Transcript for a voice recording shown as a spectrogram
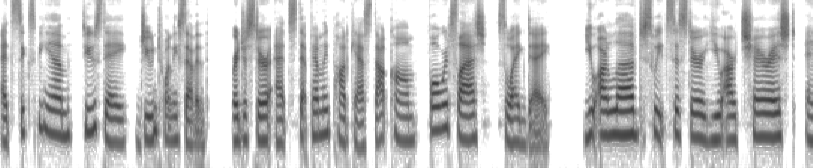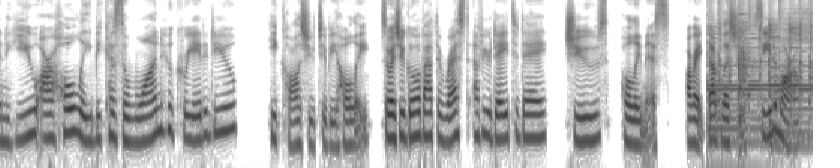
at 6 p.m. Tuesday, June 27th. Register at stepfamilypodcast.com forward slash swag day. You are loved, sweet sister. You are cherished and you are holy because the one who created you, he calls you to be holy. So as you go about the rest of your day today, choose holiness. All right. God bless you. See you tomorrow.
